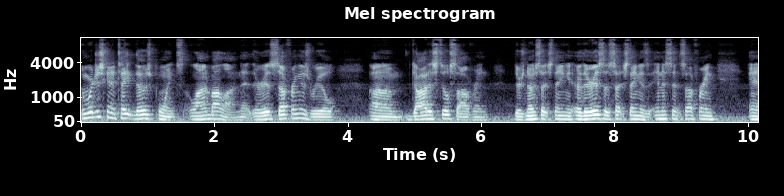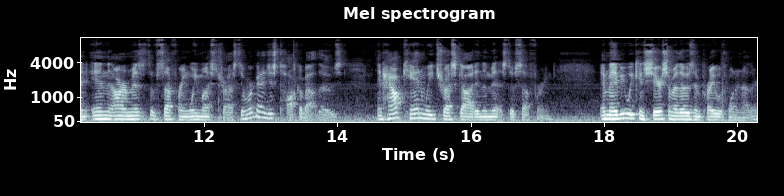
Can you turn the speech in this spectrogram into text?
And we're just going to take those points line by line that there is suffering is real, um, God is still sovereign. There's no such thing, or there is a such thing as innocent suffering, and in our midst of suffering, we must trust. And we're going to just talk about those. And how can we trust God in the midst of suffering? And maybe we can share some of those and pray with one another.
